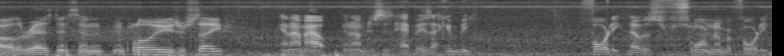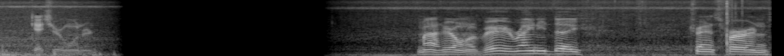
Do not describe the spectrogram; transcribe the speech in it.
All the residents and employees are safe. And I'm out, and I'm just as happy as I can be. 40, that was swarm number 40, in case you were wondering. I'm out here on a very rainy day transferring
